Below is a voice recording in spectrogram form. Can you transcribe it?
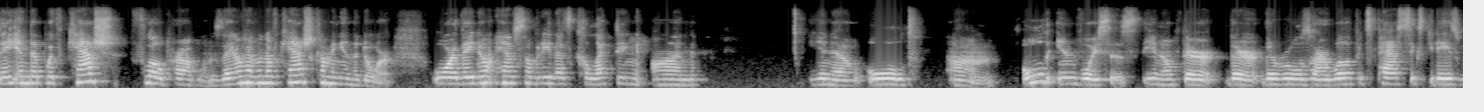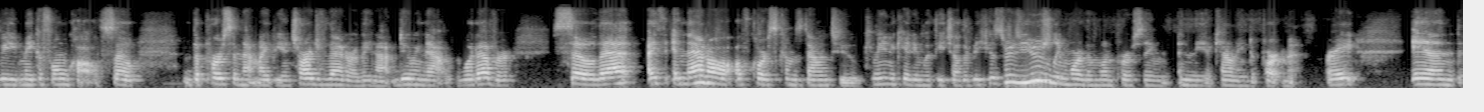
they end up with cash flow problems. They don't have enough cash coming in the door, or they don't have somebody that's collecting on, you know, old um, old invoices. You know, their their their rules are well, if it's past 60 days, we make a phone call. So the person that might be in charge of that or are they not doing that whatever so that i th- and that all of course comes down to communicating with each other because there's usually more than one person in the accounting department right and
